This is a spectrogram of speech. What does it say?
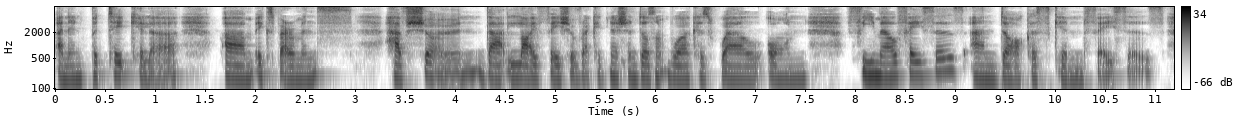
and in particular, um, experiments have shown that live facial recognition doesn't work as well on female faces and darker skinned faces.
